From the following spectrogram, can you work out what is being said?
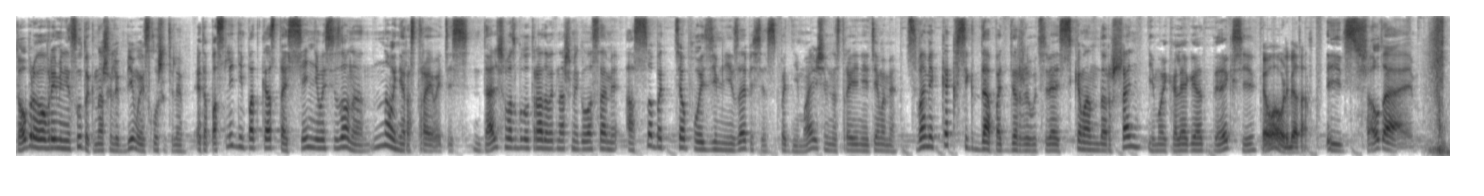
Доброго времени суток, наши любимые слушатели. Это последний подкаст осеннего сезона, но вы не расстраивайтесь. Дальше вас будут радовать нашими голосами особо теплые зимние записи с поднимающими настроение темами. С вами, как всегда, поддерживают связь командор Шань и мой коллега Декси. Hello, ребята. It's showtime!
